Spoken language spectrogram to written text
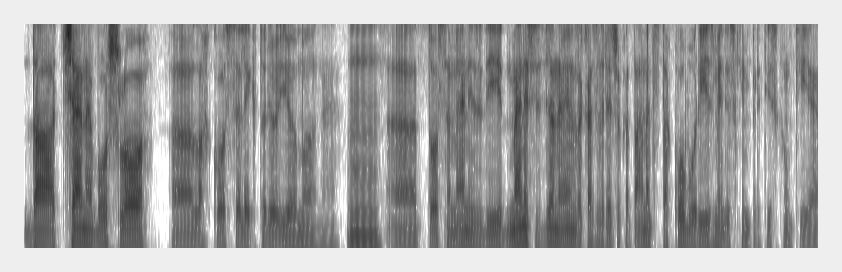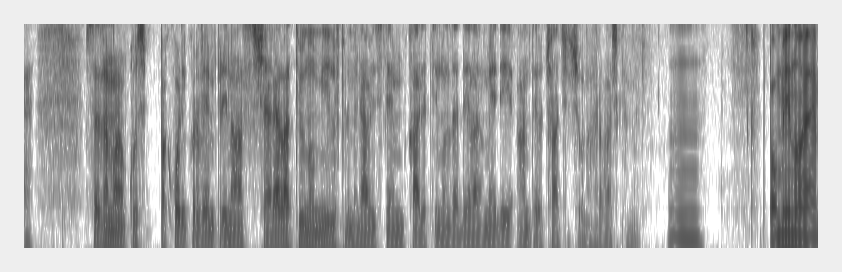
da če ne bo šlo, uh, lahko selektorju. Ne? Mm. Uh, to se meni zdi, meni se zdi, da ne vem, zakaj se srečo Katanec tako bori z medijskim pritiskom, ki je vse za moj okus, pa kolikor vem, pri nas še relativno mil v primerjavi s tem, kar recimo zdaj delajo mediji Anteju Čačiču na Hrvaškem. Mm. Pa omenil je,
